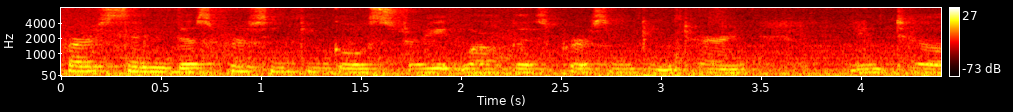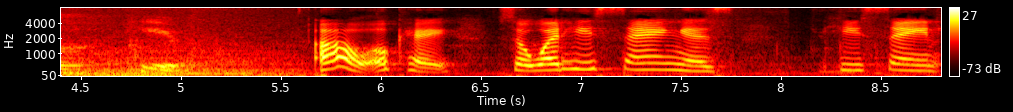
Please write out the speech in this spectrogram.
person, this person can go straight while this person can turn into here. Oh, okay. So what he's saying is he's saying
